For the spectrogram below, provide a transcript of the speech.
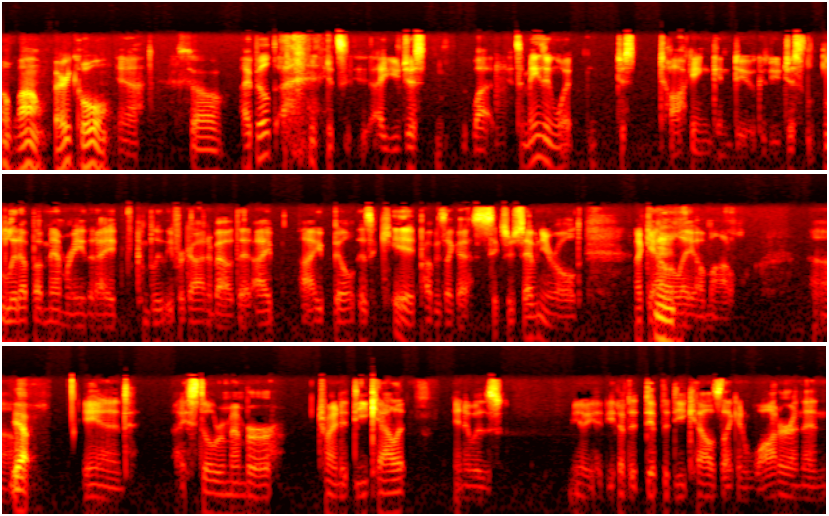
Oh wow, very cool. Yeah. So I built. It's uh, you just. What it's amazing what just talking can do because you just lit up a memory that I had completely forgotten about that I I built as a kid, probably as like a six or seven year old, a Galileo model. Um, Yep. And I still remember trying to decal it, and it was, you know, you'd you'd have to dip the decals like in water and then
